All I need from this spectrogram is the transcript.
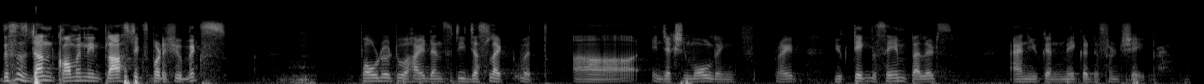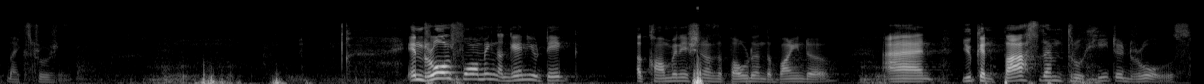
This is done commonly in plastics, but if you mix powder to a high density, just like with uh, injection molding, right? You take the same pellets and you can make a different shape by extrusion. In roll forming, again, you take a combination of the powder and the binder and you can pass them through heated rolls.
